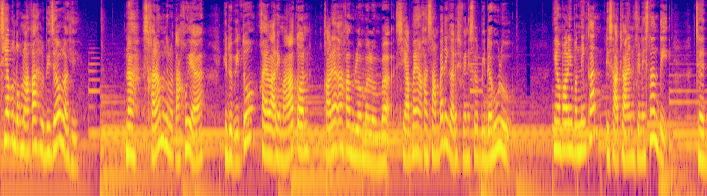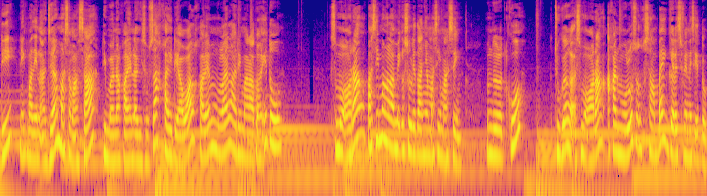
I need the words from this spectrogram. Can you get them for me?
siap untuk melangkah lebih jauh lagi. Nah, sekarang menurut aku ya, hidup itu kayak lari maraton. Kalian akan berlomba-lomba, siapa yang akan sampai di garis finish lebih dahulu. Yang paling penting kan, di saat kalian finish nanti, jadi, nikmatin aja masa-masa di mana kalian lagi susah kayak di awal kalian mulai lari maraton itu. Semua orang pasti mengalami kesulitannya masing-masing. Menurutku, juga nggak semua orang akan mulus untuk sampai garis finish itu.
